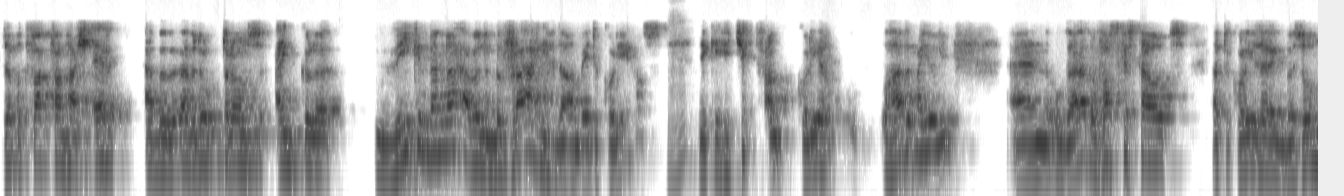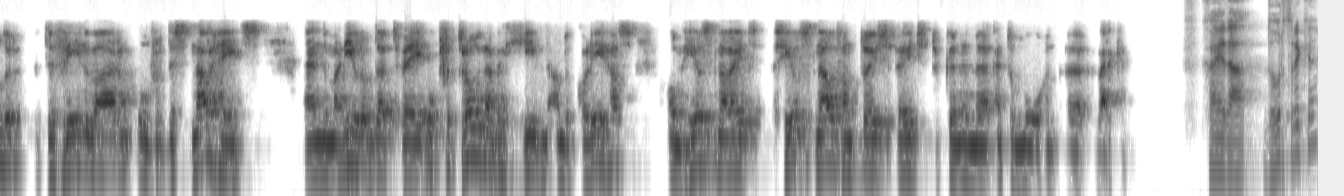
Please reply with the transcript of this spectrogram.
Dus op het vlak van HR hebben we, we hebben er ook trouwens enkele weken daarna hebben we een bevraging gedaan bij de collega's. Mm -hmm. Een keer gecheckt van, collega, hoe gaat het met jullie? En ook daar hebben we vastgesteld dat de collega's eigenlijk bijzonder tevreden waren over de snelheid en de manier waarop dat wij ook vertrouwen hebben gegeven aan de collega's om heel snel, uit, heel snel van thuis uit te kunnen uh, en te mogen uh, werken. Ga je dat doortrekken?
